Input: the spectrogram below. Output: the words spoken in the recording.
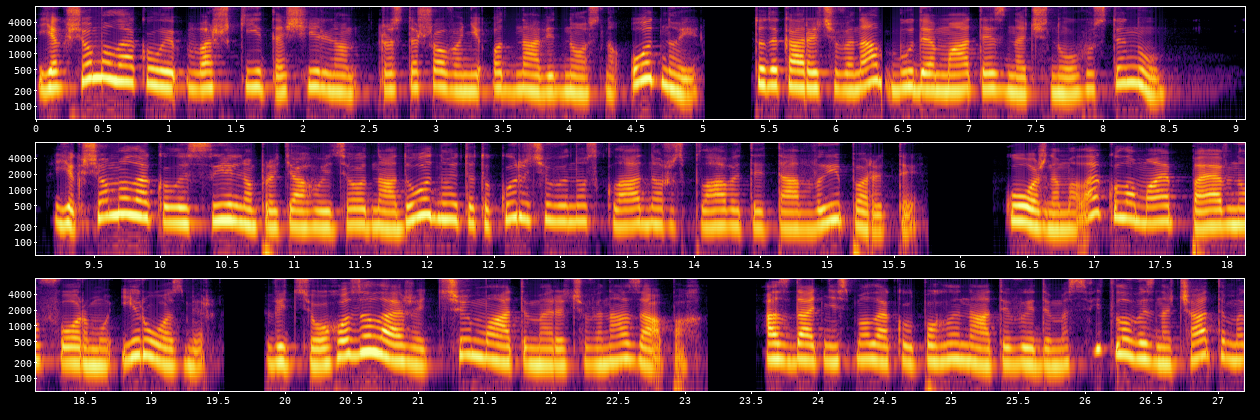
Якщо молекули важкі та щільно розташовані одна відносно одної, то така речовина буде мати значну густину. Якщо молекули сильно притягуються одна до одної, то таку речовину складно розплавити та випарити. Кожна молекула має певну форму і розмір. Від цього залежить, чи матиме речовина запах, а здатність молекул поглинати видиме світло визначатиме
